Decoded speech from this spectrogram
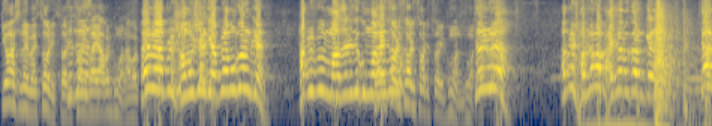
কেউ আসে নাই ভাই সরি সরি সরি ভাই আবার ঘুমান আবার। মেয়ে, আপনার সমস্যা কি? আপনি এমন করেন কেন? আপনি ঘুম মাগাই সরি সরি সরি সরি ঘুমান ঘুমান। চল মিয়া আপনি সবসময় ভাইজামি করেন কেন? চল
